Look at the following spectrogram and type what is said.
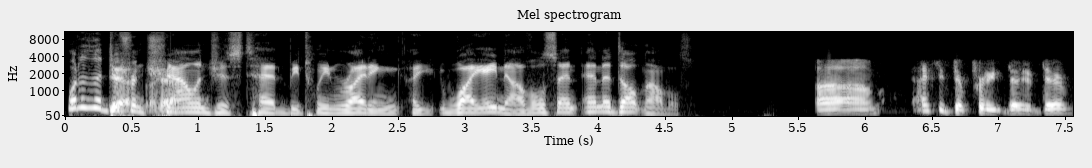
What are the different yes, challenges, Ted, between writing uh, YA novels and, and adult novels? Um, I think they're pretty. They're, they're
